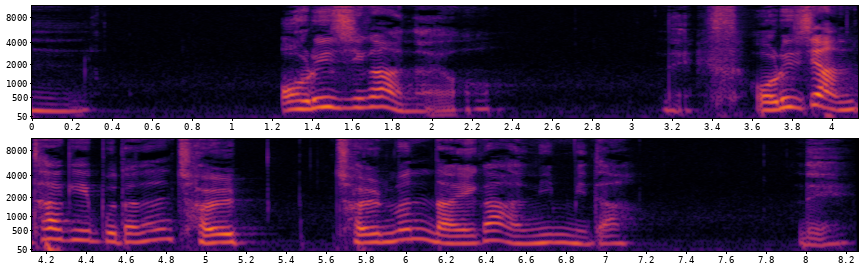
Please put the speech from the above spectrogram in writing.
음, 어리지가 않아요. 네. 어리지 않다기보다는 젊, 젊은 나이가 아닙니다. 네.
